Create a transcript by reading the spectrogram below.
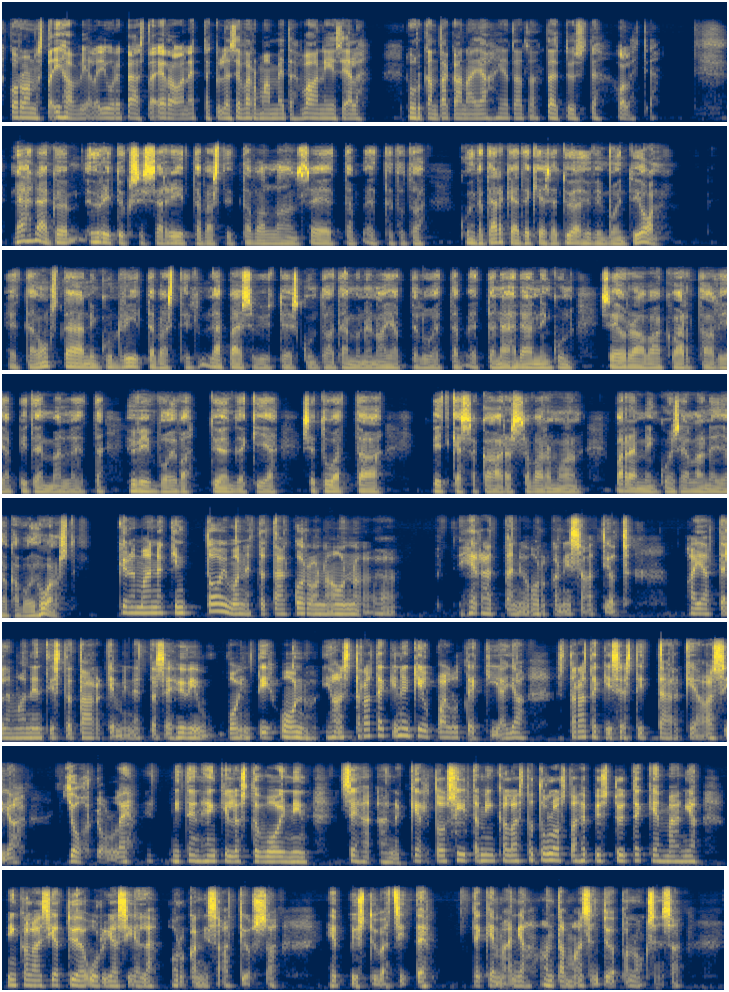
koronasta ihan vielä juuri päästä eroon, että kyllä se varmaan meitä vaan niin siellä nurkan takana ja, ja tätä, täytyy sitten huolehtia. Nähdäänkö yrityksissä riittävästi tavallaan se, että, että tota, kuinka tärkeä tekijä se työhyvinvointi on? Että onko tämä niin kuin riittävästi läpäissyt yhteiskuntaa tämmöinen ajattelu, että, että nähdään niin kuin seuraavaa kvartaalia pitemmälle, että hyvinvoiva työntekijä, se tuottaa pitkässä kaaressa varmaan paremmin kuin sellainen, joka voi huonosti. Kyllä mä ainakin toivon, että tämä korona on herättänyt organisaatiot – ajattelemaan entistä tarkemmin, että se hyvinvointi on ihan strateginen kilpailutekijä ja strategisesti tärkeä asia johdolle. Miten henkilöstö voi, niin sehän kertoo siitä, minkälaista tulosta he pystyvät tekemään ja minkälaisia työuria siellä organisaatiossa he pystyvät sitten tekemään ja antamaan sen työpanoksensa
